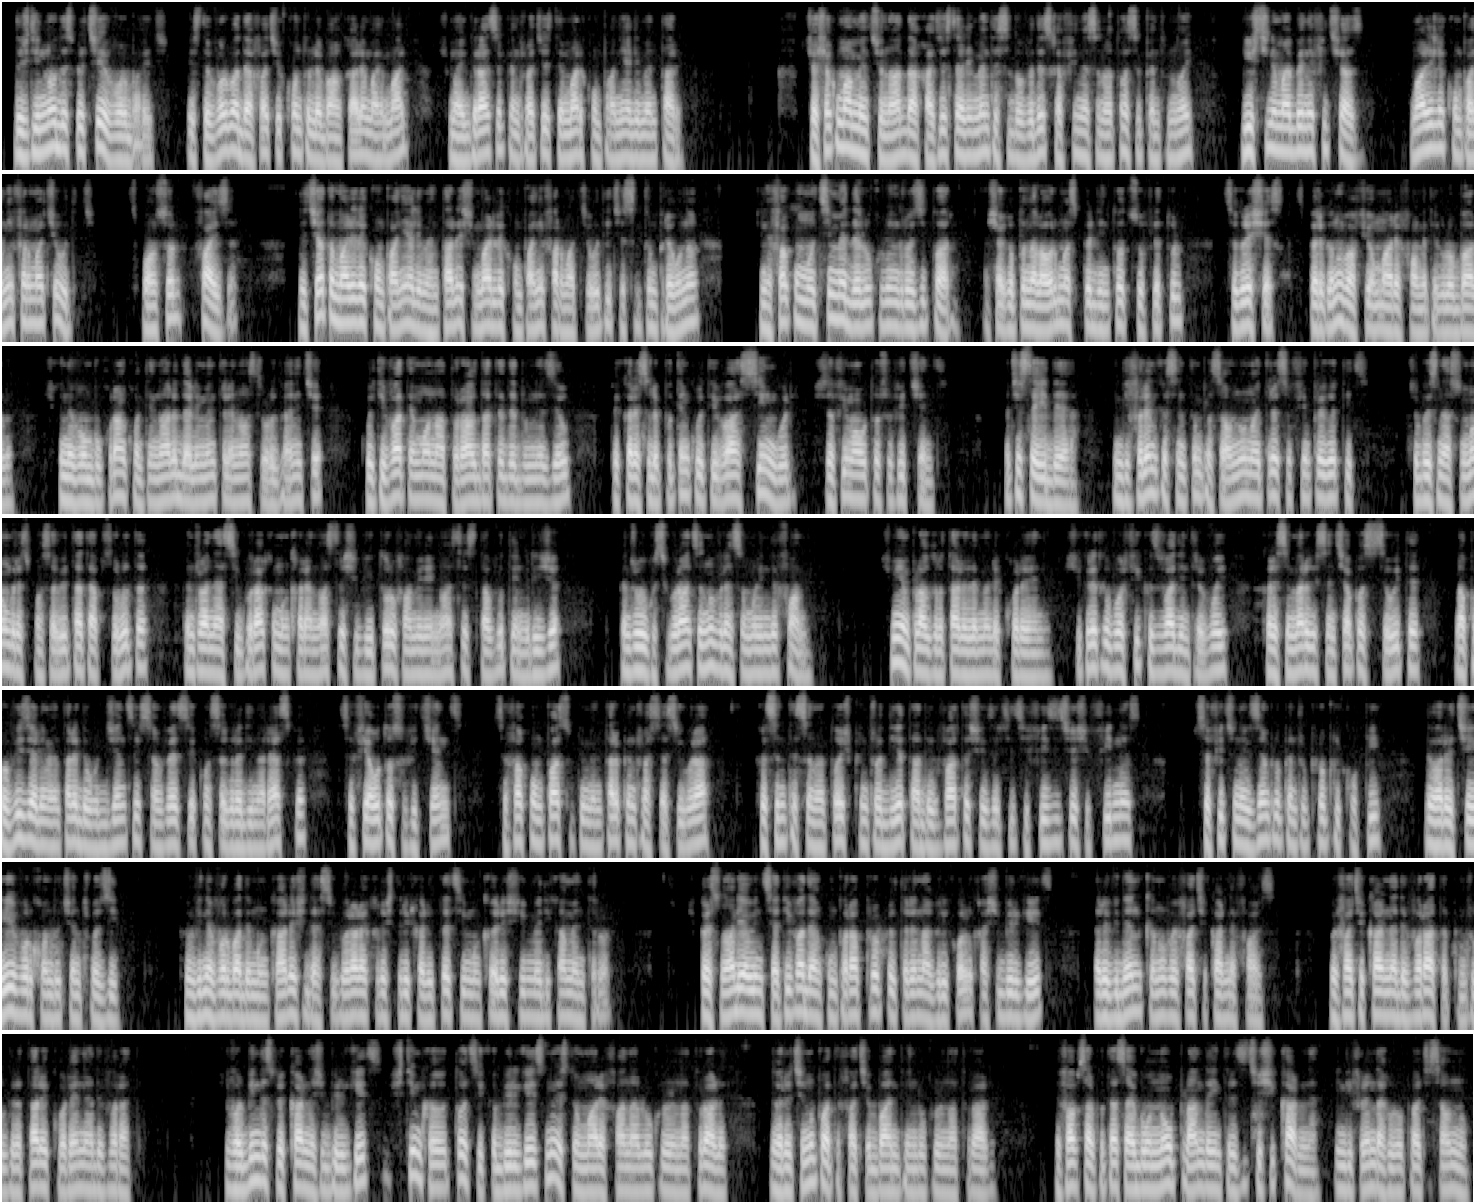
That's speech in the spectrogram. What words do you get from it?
Deci, din nou, despre ce e vorba aici? Este vorba de a face conturile bancare mai mari și mai grase pentru aceste mari companii alimentare. Și așa cum am menționat, dacă aceste alimente se dovedesc a fi nesănătoase pentru noi, ghiși cine mai beneficiază? Marile companii farmaceutice. Sponsor? Pfizer. Deci iată marile companii alimentare și marile companii farmaceutice sunt împreună și ne fac o mulțime de lucruri îngrozitoare. Așa că până la urmă sper din tot sufletul să greșesc. Sper că nu va fi o mare foamete globală și că ne vom bucura în continuare de alimentele noastre organice, cultivate în mod natural, date de Dumnezeu, pe care să le putem cultiva singuri și să fim autosuficienți. Acesta e ideea. Indiferent că se întâmplă sau nu, noi trebuie să fim pregătiți. Trebuie să ne asumăm responsabilitatea absolută pentru a ne asigura că mâncarea noastră și viitorul familiei noastre sunt avute în grijă, pentru că cu siguranță nu vrem să murim de foame. Și mie îmi plac grătarele mele coreene și cred că vor fi câțiva dintre voi care să meargă să înceapă să se uite la provizii alimentare de urgență și să învețe cum să grădinărească, să fie autosuficienți, să facă un pas suplimentar pentru a se asigura că sunteți sănătoși printr-o dietă adecvată și exerciții fizice și fitness și să fiți un exemplu pentru proprii copii, deoarece ei vor conduce într-o zi când vine vorba de mâncare și de asigurarea creșterii calității mâncării și medicamentelor. Și personal iau inițiativa de a cumpăra propriul teren agricol, ca și Bill Gates, dar evident că nu voi face carne falsă. Voi face carne adevărată, pentru grătare corene adevărate. Și vorbind despre carne și Bill Gates, știm că toții că Bill Gates nu este un mare fan al lucrurilor naturale, deoarece nu poate face bani din lucruri naturale. De fapt, s-ar putea să aibă un nou plan de a interzice și carnea, indiferent dacă vă place sau nu.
